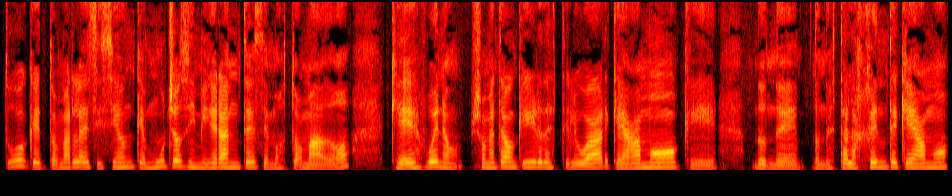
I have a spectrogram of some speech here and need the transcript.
tuvo que tomar la decisión que muchos inmigrantes hemos tomado, que es bueno, yo me tengo que ir de este lugar que amo, que donde donde está la gente que amo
